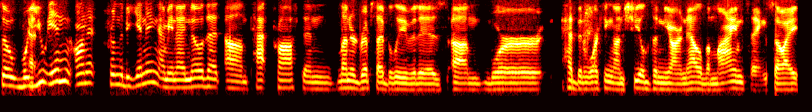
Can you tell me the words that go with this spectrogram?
So were you in on it from the beginning? I mean, I know that um, Pat Proft and Leonard Ripps, I believe it is, um, were had been working on Shields and Yarnell, the mine thing. So I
